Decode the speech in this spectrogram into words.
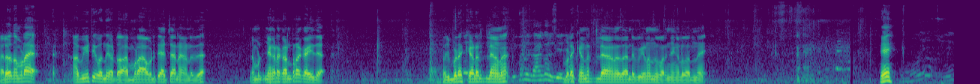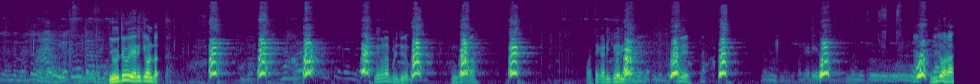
ഹലോ നമ്മുടെ ആ വീട്ടിൽ വന്നു കേട്ടോ. നമ്മുടെ അവിടുത്തെ അച്ഛനാണിത്. നമ്മൾ ഞങ്ങളുടെ കണ്ടറൊക്കെ ഇത്. ഇവിടെ കിണറ്റിലാണ്. ഇവിടെ കിണറ്റിലാണ് ഏതാണ്ട് വീണെന്ന് പറഞ്ഞ് ഞങ്ങൾ വന്നേ. ഏ? യൂട്യൂബ് എനിക്കുണ്ട്. നിങ്ങളെ പിടിച്ചിടും. എന്താ? പട്ടി കടിക്കുമായിരിക്കും എന്തുവാടാ?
